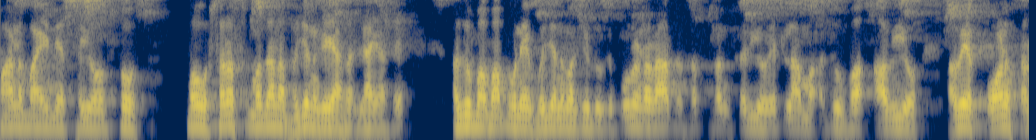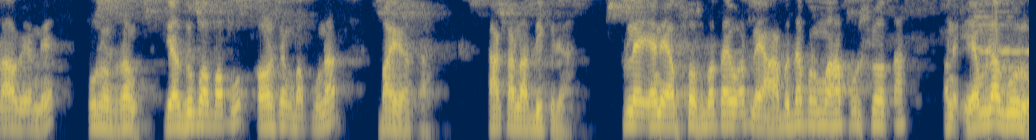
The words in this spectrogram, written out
પાનબાઈને થયો અફસોસ. બહુ સરસ મજાના ભજન ગયા ગાયા છે. અજુબા બાપુને એક ભજનમાં કીધું કે પૂર્ણ રાત સત્સંગ કર્યો, એટલામાં અજુબા આવ્યો. હવે કોણ સડાવે એને પૂર્ણ રંગ? જે અજુબા બાપુ કરણસિંહ બાપુના ભાઈ હતા. કાકાના દીકરા. એટલે એને અફસોસ બતાવ્યો, એટલે આ બધા પણ મહાપુરુષો હતા. અને એમના ગુરુ,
